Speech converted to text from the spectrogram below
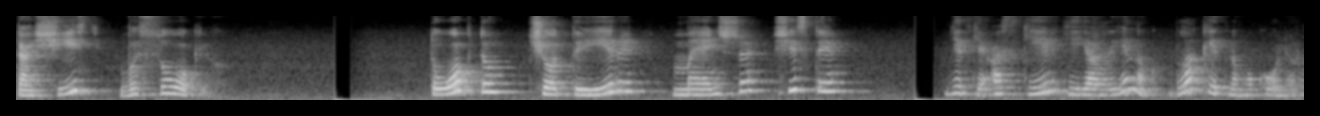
та шість високих. Тобто чотири менше шісти. Дітки, а скільки ялинок блакитного кольору?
